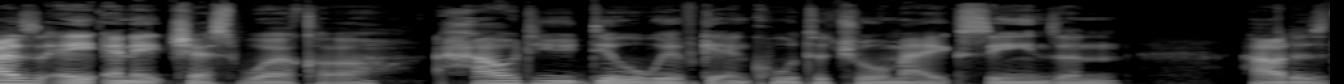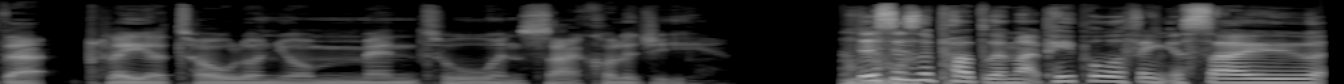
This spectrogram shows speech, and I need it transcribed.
as a NHS worker, how do you deal with getting called to traumatic scenes and how does that play a toll on your mental and psychology? This is the problem. Like people will think you're so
